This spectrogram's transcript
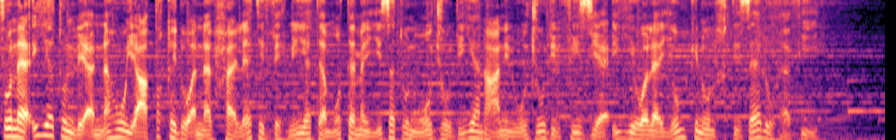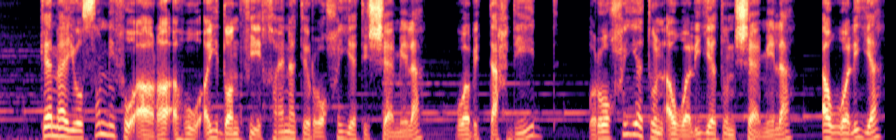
ثنائية لأنه يعتقد أن الحالات الذهنية متميزة وجودياً عن الوجود الفيزيائي ولا يمكن اختزالها فيه. كما يصنف آراءه أيضاً في خانة الروحية الشاملة وبالتحديد روحية أولية شاملة أولية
